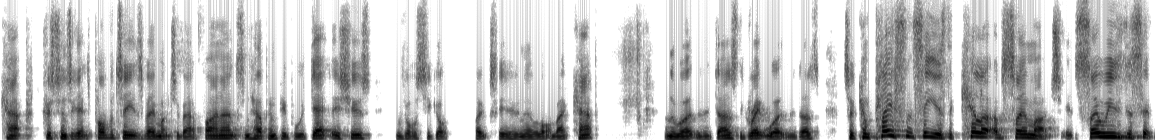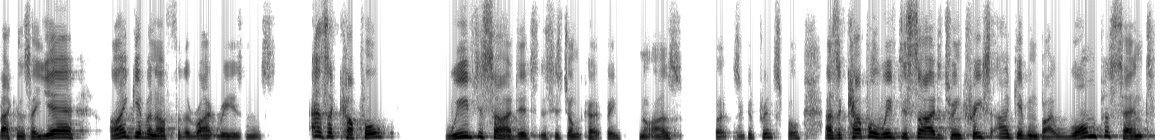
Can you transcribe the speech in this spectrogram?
CAP, Christians Against Poverty, is very much about finance and helping people with debt issues. We've obviously got folks here who know a lot about CAP and the work that it does, the great work that it does. So complacency is the killer of so much. It's so easy to sit back and say, yeah, I give enough for the right reasons. As a couple, we've decided, this is John Kirkby, not us, but it's a good principle. As a couple, we've decided to increase our giving by 1%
